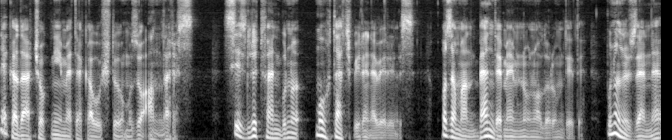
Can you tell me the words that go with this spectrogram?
ne kadar çok nimete kavuştuğumuzu anlarız. Siz lütfen bunu muhtaç birine veriniz. O zaman ben de memnun olurum dedi. Bunun üzerine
